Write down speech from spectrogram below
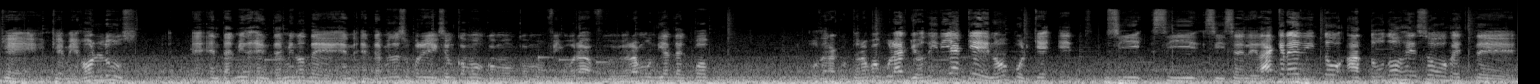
que, que mejor luz en, términos, en términos de en, términos de su proyección como, como, como figura, figura mundial del pop de la cultura popular, yo diría que no, porque eh, si, si, si se le da crédito a todos esos este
